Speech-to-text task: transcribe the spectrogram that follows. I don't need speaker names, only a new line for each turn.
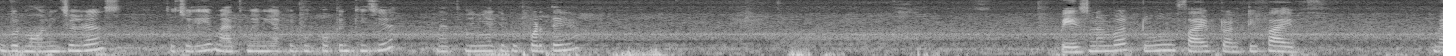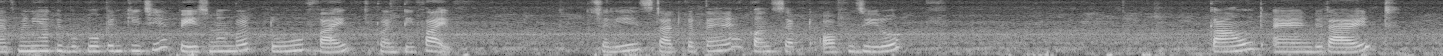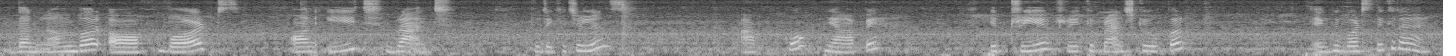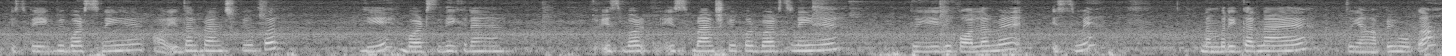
Good morning children's तो चलिए मैथमेनिया की बुक ओपन कीजिए। मैथमेनिया की बुक पढ़ते हैं। Page number two five twenty five Mathmania की बुक ओपन कीजिए। Page number two five twenty five चलिए स्टार्ट करते हैं। Concept of zero count and write the number of birds on each branch तो देखिए चिल्ड्रंस आपको यहाँ पे ये ट्री है ट्री के ब्रांच के ऊपर एक भी बर्ड्स दिख रहे हैं, इस पर एक भी बर्ड्स नहीं है और इधर ब्रांच के ऊपर ये बर्ड्स दिख रहे हैं। तो इस बर्ड इस ब्रांच के ऊपर बर्ड्स नहीं है तो ये जो कॉलम है, इसमें नंबरिंग करना है तो यहाँ पे होगा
